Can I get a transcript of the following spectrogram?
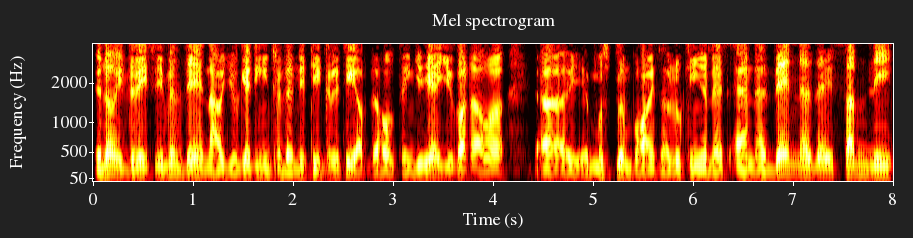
You know, Idries, even there now, you're getting into the nitty gritty of the whole thing. Here you got our uh, Muslim boys are looking at it, and uh, then uh, they suddenly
